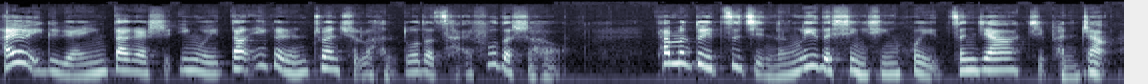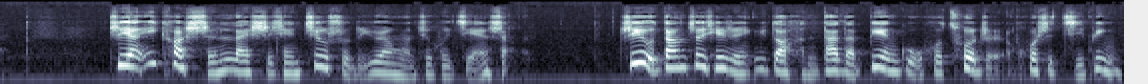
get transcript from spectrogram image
还有一个原因，大概是因为当一个人赚取了很多的财富的时候，他们对自己能力的信心会增加及膨胀，这样依靠神来实现救赎的愿望就会减少。只有当这些人遇到很大的变故或挫折或是疾病，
